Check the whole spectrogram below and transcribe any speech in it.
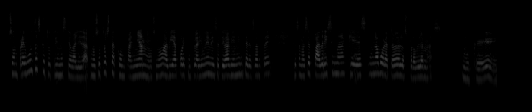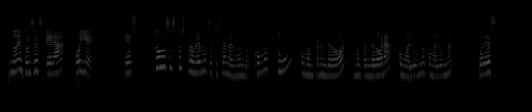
son preguntas que tú tienes que validar. Nosotros te acompañamos, ¿no? Había, por ejemplo, hay una iniciativa bien interesante que se me hace padrísima, que es un laboratorio de los problemas. Ok. ¿No? Entonces era, oye, es todos estos problemas existen en el mundo. ¿Cómo tú, como emprendedor, como emprendedora, como alumno, como alumna, puedes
